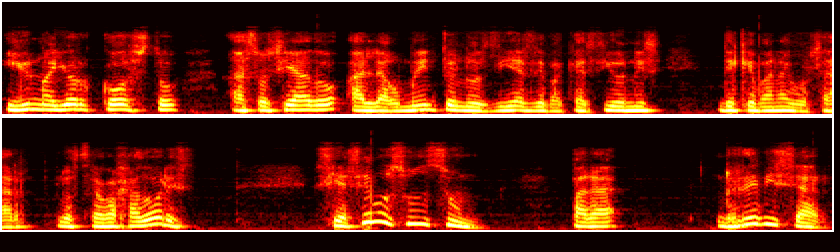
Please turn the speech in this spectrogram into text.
y un mayor costo asociado al aumento en los días de vacaciones de que van a gozar los trabajadores. Si hacemos un zoom para revisar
